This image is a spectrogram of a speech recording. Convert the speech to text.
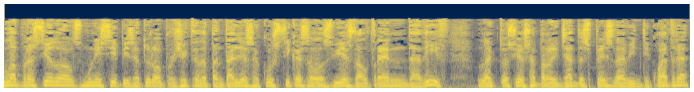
La pressió dels municipis atura el projecte de pantalles acústiques a les vies del tren d'Adif. L'actuació s'ha paralitzat després de 24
